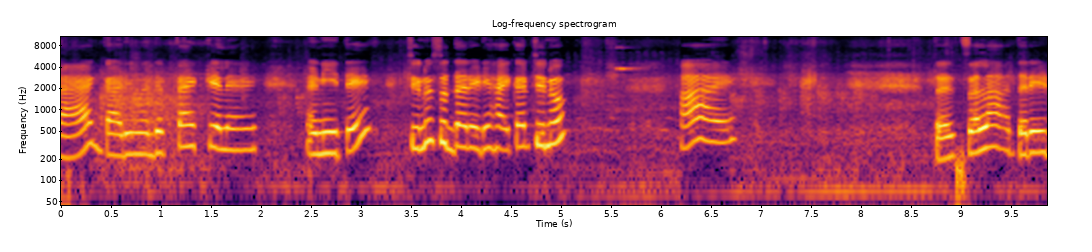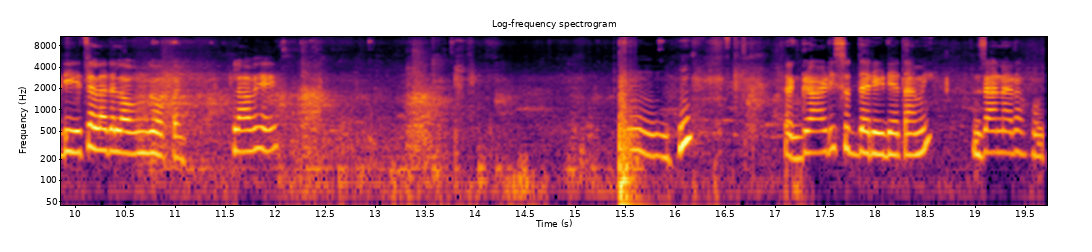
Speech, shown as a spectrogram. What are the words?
बॅग गाडीमध्ये पॅक केलं आहे आणि इथे चिनूसुद्धा रेडी हाय कर चिनू. हाय तर चला तर रेडी आहे. चला तर लावून घेऊ आपण. लाव हे. गाडीसुद्धा रेडी आहेत आम्ही. जाणार आहोत.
